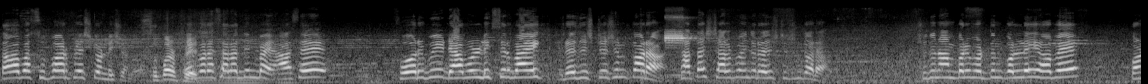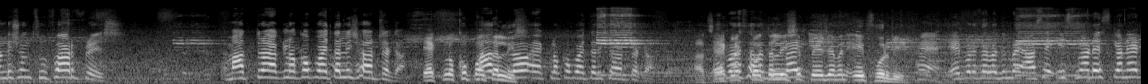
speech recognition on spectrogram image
তাও আবার super fresh condition super fresh এরপরে সালাদিন ভাই আছে ফোর বি ডাবল ডিক্সের বাইক রেজিস্ট্রেশন করা সাতাশ সাল পর্যন্ত রেজিস্ট্রেশন করা। শুধু নাম পরিবর্তন করলেই হবে কন্ডিশন সুপার ফ্রেশ মাত্র এক লক্ষ পঁয়তাল্লিশ হাজার টাকা। এক লক্ষ পঁয়তাল্লিশ। মাত্র এক লক্ষ পঁয়তাল্লিশ হাজার টাকা। আচ্ছা এক লাখ পঁয়তাল্লিশে পেয়ে যাবেন এই ফোর বি। হ্যাঁ এরপরে সালাদিন ভাই আছে স্মার্ট স্ক্যানেট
